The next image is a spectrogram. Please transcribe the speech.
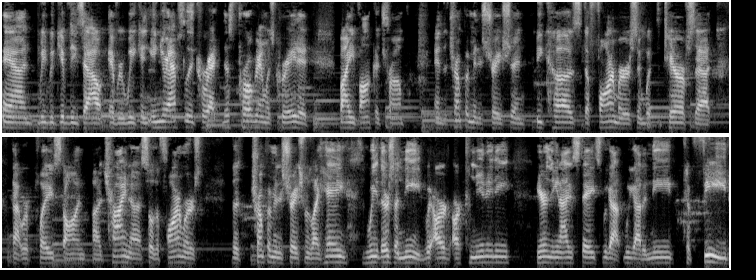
And we would give these out every week. And, and you're absolutely correct. This program was created by Ivanka Trump and the Trump administration because the farmers and with the tariffs that, that were placed on uh, China, so the farmers, the Trump administration was like, hey, we, there's a need. We, our, our community here in the United States, we got we got a need to feed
